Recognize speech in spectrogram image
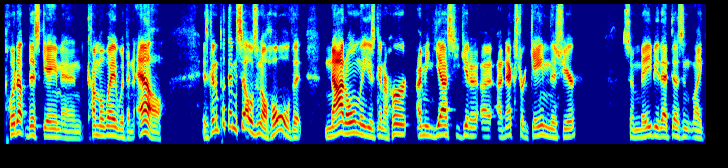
put up this game and come away with an L is going to put themselves in a hole that not only is going to hurt. I mean, yes, you get a, a, an extra game this year, so maybe that doesn't like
